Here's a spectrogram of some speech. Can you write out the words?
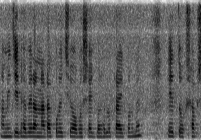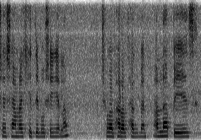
আমি যেভাবে রান্নাটা করেছি, অবশ্যই একবার হলো ট্রাই করবেন। এই তো, সব শেষে আমরা খেতে বসে গেলাম। সবাই ভালো থাকবেন। আল্লাহ হাফেজ।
